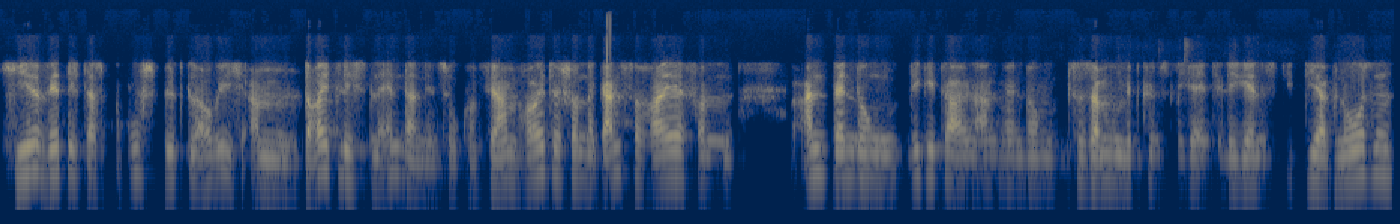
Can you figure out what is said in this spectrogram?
Hier wird sich das Berufsbild, glaube ich, am deutlichsten ändern in Zukunft. Wir haben heute schon eine ganze Reihe von Anwendungen, digitalen Anwendungen zusammen mit künstlicher Intelligenz die Diagnosen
